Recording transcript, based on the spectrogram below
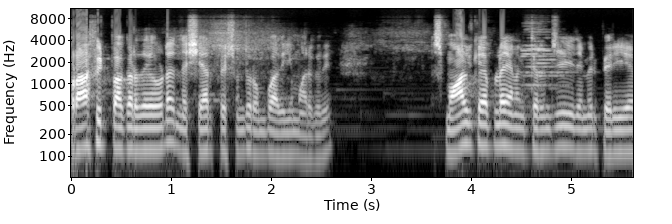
ப்ராஃபிட் பார்க்குறத விட இந்த ஷேர் ப்ரைஸ் வந்து ரொம்ப அதிகமாக இருக்குது. ஸ்மால் கேப்பில் எனக்கு தெரிஞ்சு இதேமாரி பெரிய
